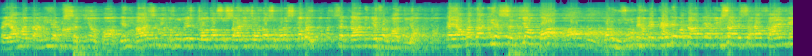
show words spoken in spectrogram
कयामत आनी है अभी सदियाँ बाद। यानी आज से भी कमो चौदह सौ, साढ़े चौदह सौ बरस कबल सरकार ने ये फरमा दिया। कयामत आनी है सदियाँ बाद। और हुजूर ने हमें पहले बता दिया कि ईसा अलैहिस्सलाम आएँगे,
